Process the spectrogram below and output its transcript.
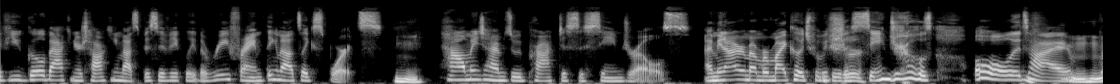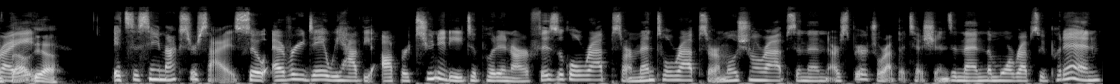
if you go back and you're talking about specifically the reframe, think about it's like sports. Mhm. How many times do we practice the same drills? I mean, I remember my coach put me through Sure. the same drills all the time, Mhm. right? That- yeah. It's the same exercise. So every day we have the opportunity to put in our physical reps, our mental reps, our emotional reps, and then our spiritual repetitions. And then the more reps we put in,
